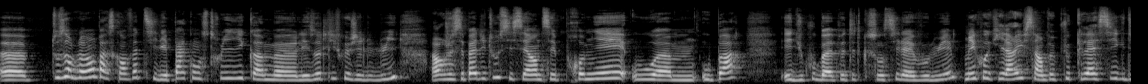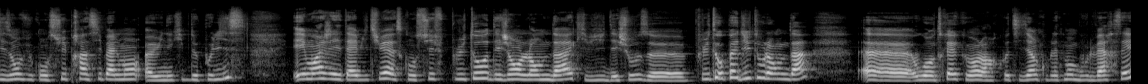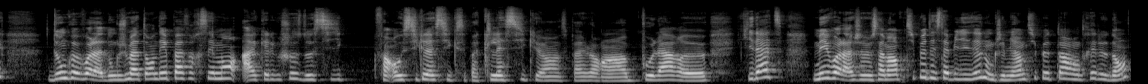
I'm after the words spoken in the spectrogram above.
Euh, tout simplement parce qu'en fait il n'est pas construit comme euh, les autres livres que j'ai lus lui. Alors je sais pas du tout si c'est un de ses premiers ou, euh, ou pas. Et du coup bah, peut-être que son style a évolué. Mais quoi qu'il arrive c'est un peu plus classique disons vu qu'on suit principalement une équipe de police. Et moi j'ai été habituée à ce qu'on suive plutôt des gens lambda qui vivent des choses plutôt pas du tout lambda. ou en tout cas ont leur quotidien complètement bouleversé. Donc voilà, donc je m'attendais pas forcément à quelque chose d'aussi enfin aussi classique, c'est pas classique, hein, c'est pas genre un polar euh, qui date, mais voilà, ça m'a un petit peu déstabilisé, donc j'ai mis un petit peu de temps à rentrer dedans.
